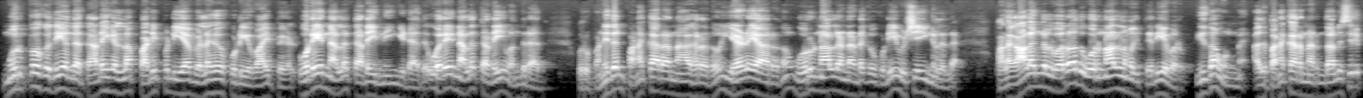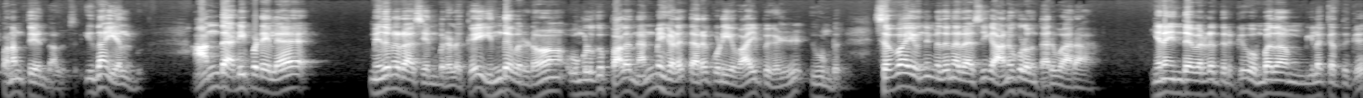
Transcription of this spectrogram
முற்பகுதி அந்த தடைகள்லாம் படிப்படியாக விலகக்கூடிய வாய்ப்புகள். ஒரே நாளில் தடை நீங்கிடாது. ஒரே நாளில் தடையும் வந்துடாது. ஒரு மனிதன் பணக்காரன் ஆகிறதும் ஏழையாகிறதும் ஒரு நாளில் நடக்கக்கூடிய விஷயங்கள் இல்லை. பல காலங்கள் வரும் அது ஒரு நாள் நமக்கு தெரிய வரும். இதுதான் உண்மை. அது பணக்காரனாக இருந்தாலும் சரி பணம் தேர்ந்தாலும் சரி. இதுதான் இயல்பு. அந்த அடிப்படையில் மிதனராசி என்பவர்களுக்கு இந்த வருடம் உங்களுக்கு பல நன்மைகளை தரக்கூடிய வாய்ப்புகள் உண்டு. செவ்வாய் வந்து மிதனராசிக்கு அனுகூலம் தருவாரா? ஏன்னா இந்த வருடத்திற்கு ஒன்பதாம் இலக்கத்துக்கு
